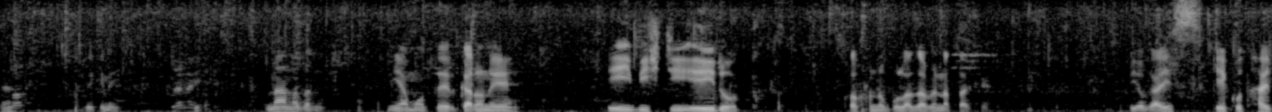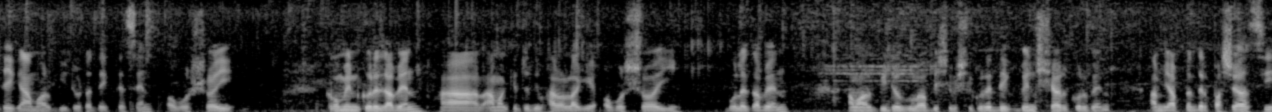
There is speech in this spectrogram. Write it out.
হ্যাঁ? দেখি নেই? না না জানি। নিয়ামতের কারণে এই বৃষ্টি, এই রোদ, কখনো বলা যাবে না তাকে। প্রিয় গাইস কে কোথায় থেকে আমার ভিডিওটা দেখতেছেন, অবশ্যই কমেন্ট করে যাবেন। আর আমাকে যদি ভালো লাগে, অবশ্যই বলে যাবেন। আমার ভিডিওগুলো বেশি বেশি করে দেখবেন শেয়ার করবেন। আমি আপনাদের পাশে আছি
